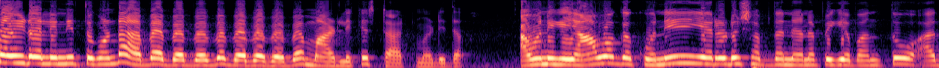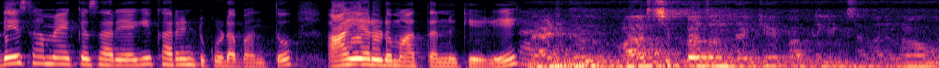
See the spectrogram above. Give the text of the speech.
ಸೈಡಲ್ಲಿ ನಿಂತುಕೊಂಡು ಅಬೆ ಬೆಬೆ ಬೆಬೆ ಬೆಬೆ ಮಾಡಲಿಕ್ಕೆ ಸ್ಟಾರ್ಟ್ ಮಾಡಿದ. ಅವನಿಗೆ ಯಾವಾಗ ಕೊನೆ ಎರಡು ಶಬ್ದ ನೆನಪಿಗೆ ಬಂತು ಅದೇ ಸಮಯಕ್ಕೆ ಸರಿಯಾಗಿ ಕರೆಂಟ್ ಕೂಡ ಬಂತು. ಆ ಎರಡು ಮಾತನ್ನು ಕೇಳಿ. ಮಾರ್ಚ್ ಇಪ್ಪತ್ತೊಂದಕ್ಕೆ ಪಬ್ಲಿಕ್ ಎಕ್ಸಾಮ್ ನಾವು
